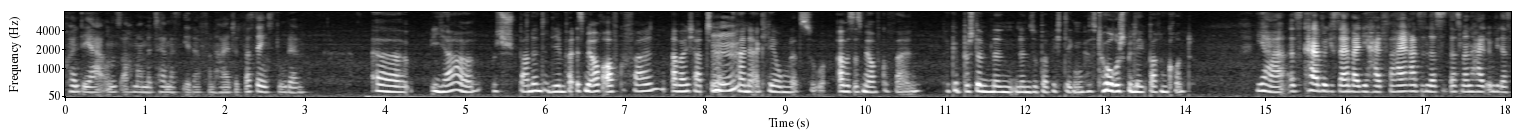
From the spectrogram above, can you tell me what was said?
Könnt ihr ja uns auch mal mitteilen, was ihr davon haltet. Was denkst du denn? Äh, ja, spannend in jedem Fall. Ist mir auch aufgefallen, aber ich hatte mhm. keine Erklärung dazu. Aber es ist mir aufgefallen. Es gibt bestimmt einen, einen super wichtigen, historisch belegbaren Grund. Ja, es kann wirklich sein, weil die halt verheiratet sind, dass, dass man halt irgendwie das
